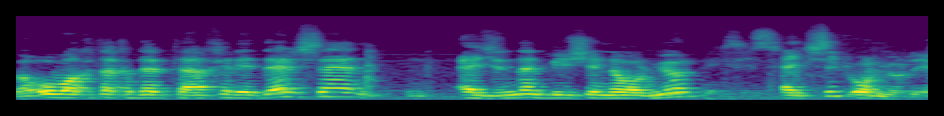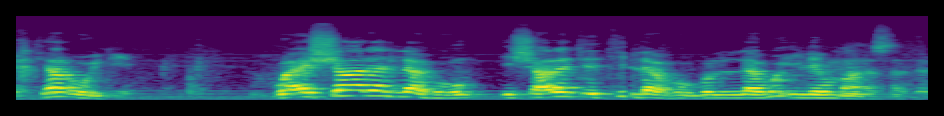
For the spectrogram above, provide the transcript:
ve o vakte kadar tehir edersen ecrinden bir şey ne olmuyor? Eksik. Eksik olmuyordu. İhtiyar oydu. Ve eşare lehu, işaret etti lehu, bu lehu ilehu manasındadır.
